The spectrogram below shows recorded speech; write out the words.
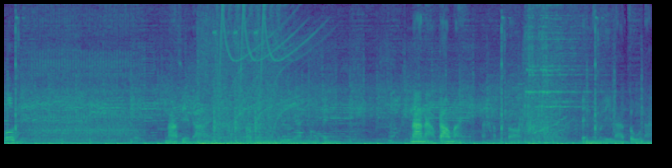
ポート น่าเสียดายนะครับ ก็เป็นเมมโมรี่อันนี้เป็นหน้าหนาวก้าวใหม่นะครับ ก็เป็นเมมโมรี่หน้าตู้นะ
